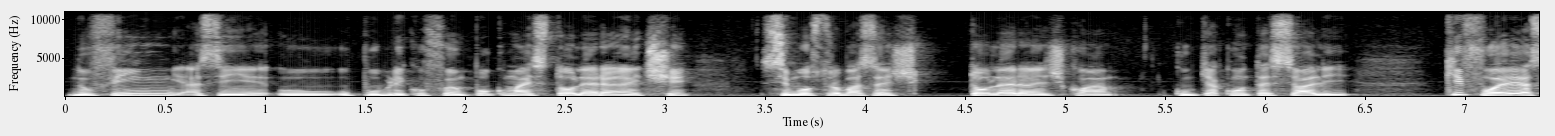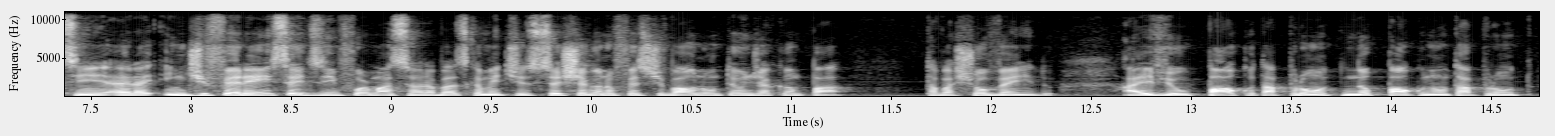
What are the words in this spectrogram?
No fim, assim, o, o público foi um pouco mais tolerante, se mostrou bastante tolerante com, a, com o que aconteceu ali. Que foi, assim, era indiferença e desinformação, era basicamente isso. Você chega no festival não tem onde acampar. Tava chovendo. Aí viu, o palco tá pronto? Não, o palco não tá pronto.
